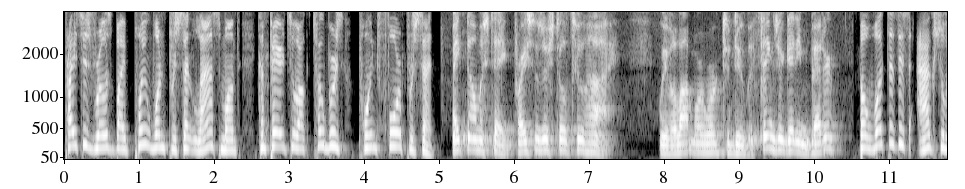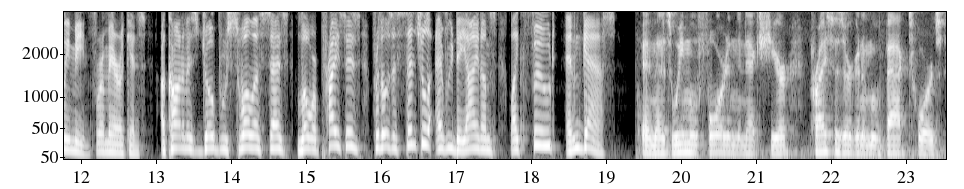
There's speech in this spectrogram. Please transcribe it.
prices rose by 0.1% last month compared to October's 0.4%. Make no mistake, prices are still too high. We have a lot more work to do, but things are getting better. But what does this actually mean for Americans? Economist Joe Brusuela says lower prices for those essential everyday items like food and gas and that as we move forward in the next year, prices are going to move back towards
